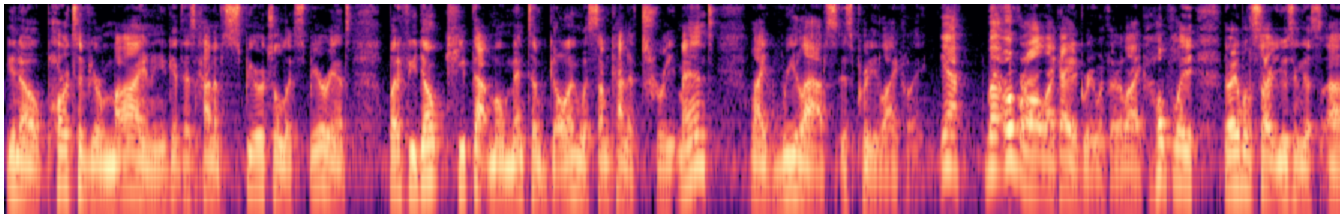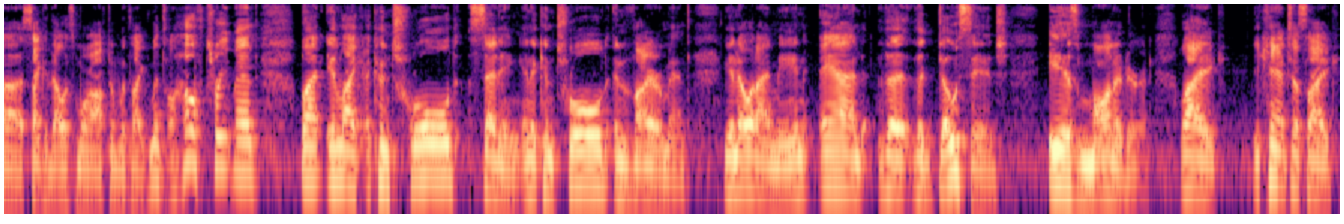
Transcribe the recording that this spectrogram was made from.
you know, parts of your mind and you get this kind of spiritual experience. But if you don't keep that momentum going with some kind of treatment, like relapse is pretty likely. Yeah, but overall, like I agree with her. Like hopefully they're able to start using this uh, psychedelics more often with like mental health treatment, but in like a controlled setting, in a controlled environment. You know what I mean? And the, the dosage is monitored. Like You can't just like,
